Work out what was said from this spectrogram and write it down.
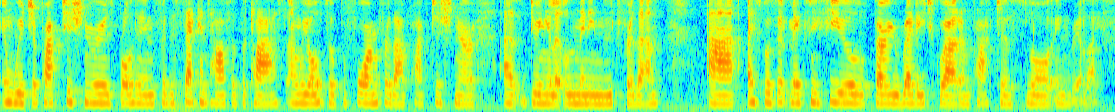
in which a practitioner is brought in for the second half of the class, and we also perform for that practitioner, uh, doing a little mini moot for them. Uh, I suppose it makes me feel very ready to go out and practice law in real life.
